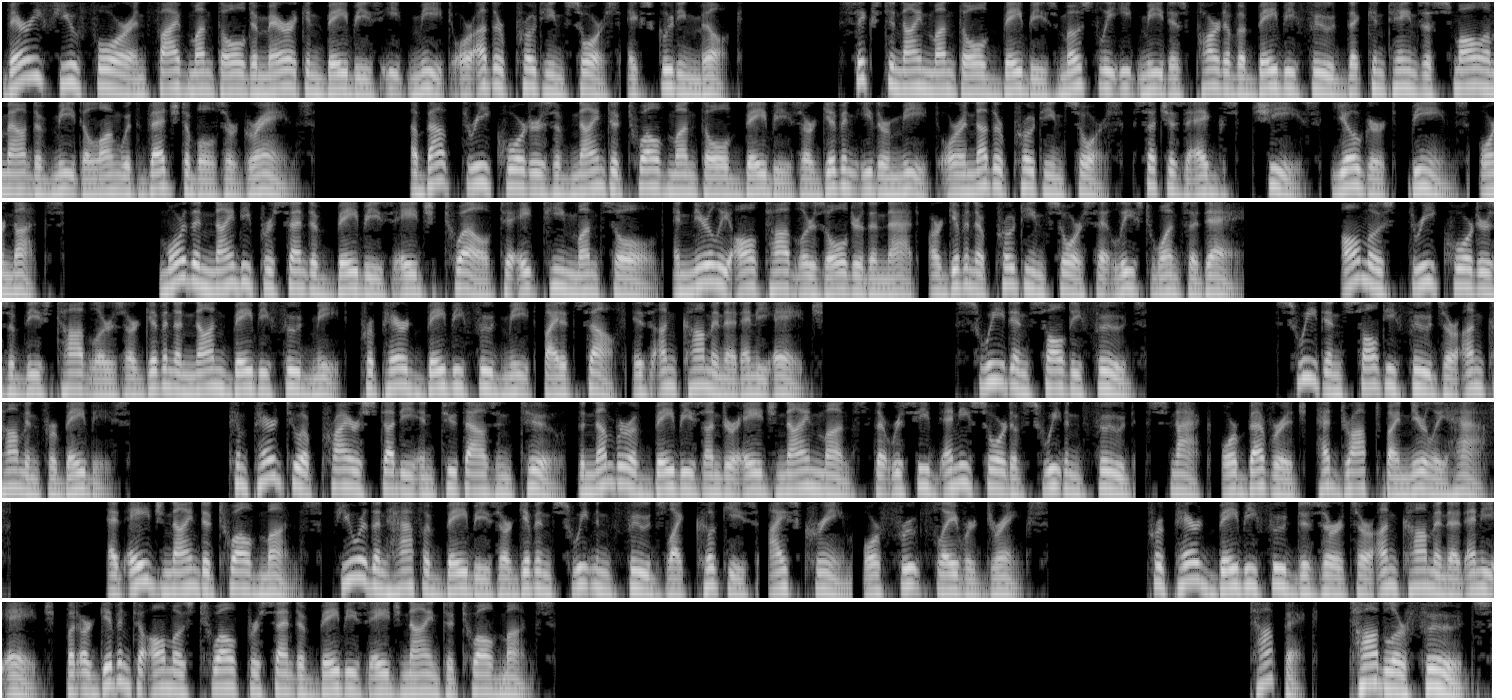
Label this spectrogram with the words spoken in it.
Very few 4 and 5 month old American babies eat meat or other protein source excluding milk. Six to nine month old babies mostly eat meat as part of a baby food that contains a small amount of meat along with vegetables or grains. About three-quarters of 9 to 12 month old babies are given either meat or another protein source, such as eggs, cheese, yogurt, beans, or nuts. More than 90% of babies aged 12 to 18 months old, and nearly all toddlers older than that, are given a protein source at least once a day. Almost three-quarters of these toddlers are given a non-baby food meat. Prepared baby food meat by itself is uncommon at any age. Sweet and salty foods Sweet and salty foods are uncommon for babies. Compared to a prior study in 2002, the number of babies under age 9 months that received any sort of sweetened food, snack, or beverage, had dropped by nearly half. At age 9 to 12 months, fewer than half of babies are given sweetened foods like cookies, ice cream, or fruit-flavored drinks. Prepared baby food desserts are uncommon at any age, but are given to almost 12% of babies age 9 to 12 months. Toddler foods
